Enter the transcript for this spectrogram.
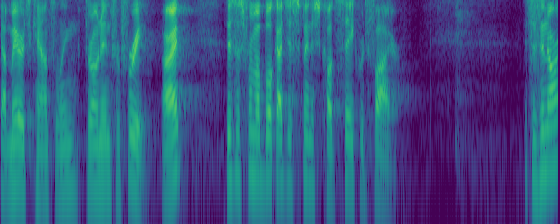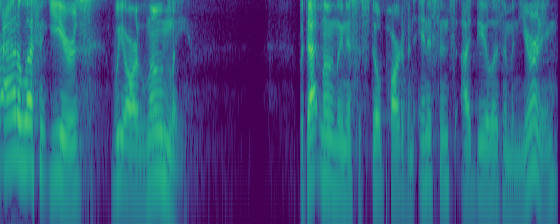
got marriage counseling thrown in for free. All right? This is from a book I just finished called Sacred Fire. It says, In our adolescent years, we are lonely. But that loneliness is still part of an innocence, idealism, and yearning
